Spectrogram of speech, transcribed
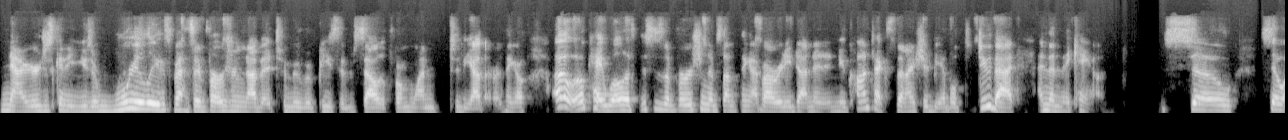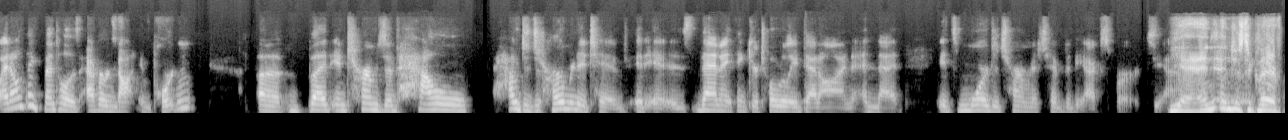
now you're just going to use a really expensive version of it to move a piece of cell from one to the other. And they go, oh, okay, well, if this is a version of something I've already done in a new context, then I should be able to do that. And then they can't. So, so I don't think mental is ever not important. Uh, but in terms of how how determinative it is, then I think you're totally dead on, and that it's more determinative to the experts. Yeah. Yeah, and, and just to clarify,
